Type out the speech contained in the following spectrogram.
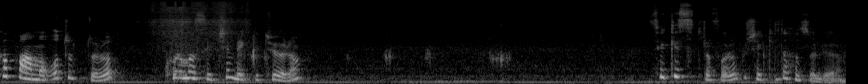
Kapağıma oturtturup kuruması için bekletiyorum. 8 straforu bu şekilde hazırlıyorum.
